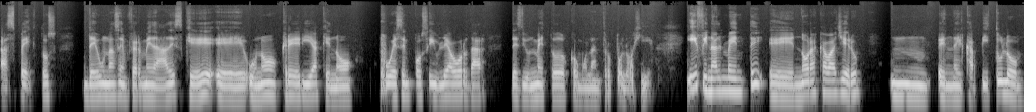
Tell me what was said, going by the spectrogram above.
aspectos de unas enfermedades que eh, uno creería que no fuesen posible abordar desde un método como la antropología. Y finalmente, eh, Nora Caballero, mm, en el capítulo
